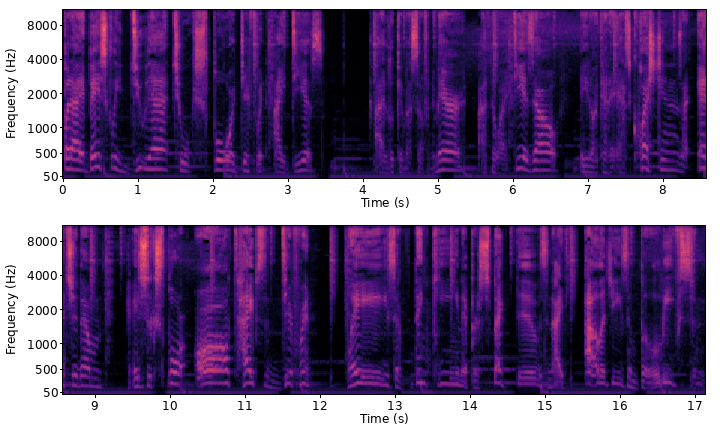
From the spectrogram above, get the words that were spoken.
but I basically do that to explore different ideas. I look at myself in the mirror, I throw ideas out, you know, I kind of ask questions, I answer them, and just explore all types of different ways of thinking and perspectives and ideologies and beliefs and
